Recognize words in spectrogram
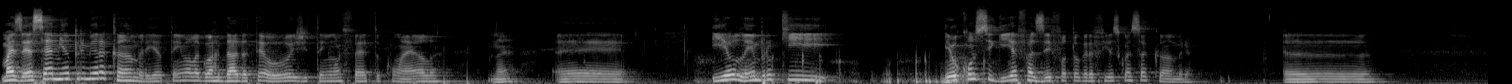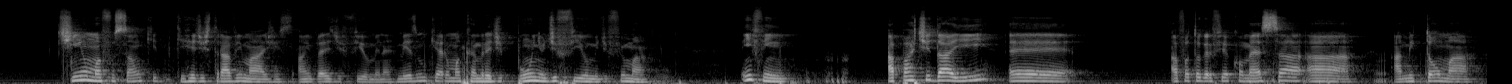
mas essa é a minha primeira câmera e eu tenho ela guardada até hoje, tenho um afeto com ela, né? É... E eu lembro que eu conseguia fazer fotografias com essa câmera. Uh... tinha uma função que, que registrava imagens ao invés de filme, né? Mesmo que era uma câmera de punho de filme, de filmar. Enfim, a partir daí é, a fotografia começa a, a me tomar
